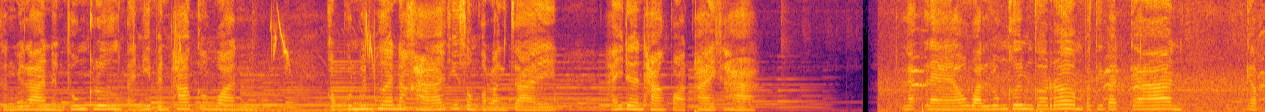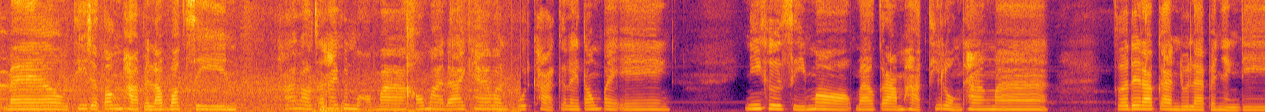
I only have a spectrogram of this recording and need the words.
ถึงเวลาหนึ่งทุ่มครึ่ง แต่นี่เป็นภาพกลางวัน ขอบคุณเพื่อนๆนะคะที่ส่งกำลังใจ ให้เดินทางปลอดภัยค่ะ และแล้ววันรุ่งขึ้นก็เริ่มปฏิบัติการกับแมวที่จะต้องพาไปรับวัคซีน ถ้าเราจะให้คุณหมอมาเขามาได้แค่วันพุธค่ะก็เลยต้องไปเอง นี่คือสีหมอกแมวกรามหักที่หลงทางมา ก็ได้รับการดูแลเป็นอย่างดี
